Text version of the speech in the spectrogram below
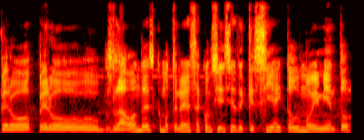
Pero, pero pues, la onda es como tener esa conciencia de que sí hay todo un movimiento,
